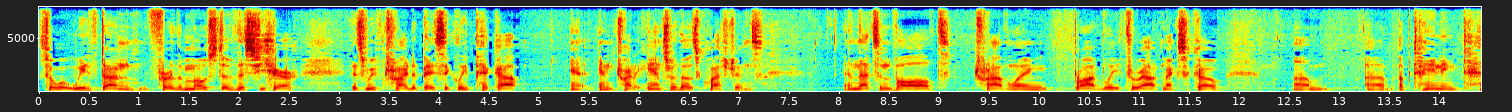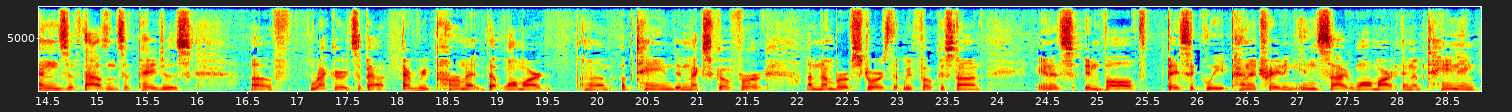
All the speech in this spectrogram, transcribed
So what we've done for the most of this year is we've tried to basically pick up and, and try to answer those questions. And that's involved traveling broadly throughout Mexico, um, uh, obtaining tens of thousands of pages of records about every permit that Walmart um, obtained in Mexico for a number of stores that we focused on, and it's involved basically penetrating inside Walmart and obtaining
